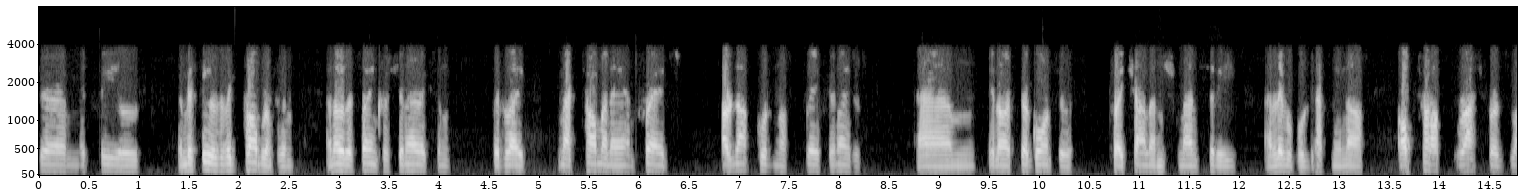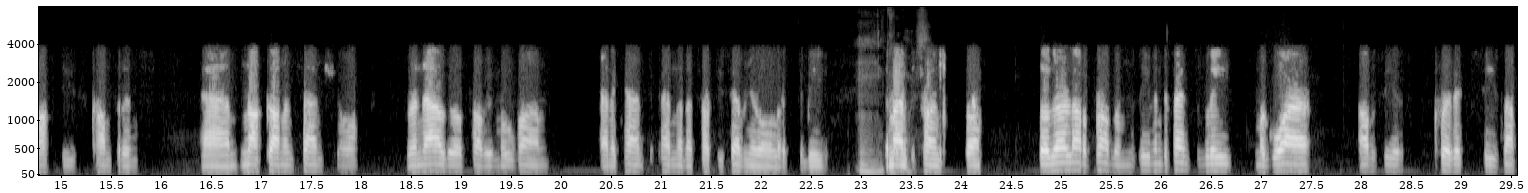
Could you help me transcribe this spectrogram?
year, midfield, the midfield is a big problem for them. I know they're saying Christian Eriksen, but like McTominay and Fred are not good enough to play for United. Um, you know, if they're going to try challenge Man City and Liverpool, definitely not. Up top, Rashford's lost his confidence. Um, not gone on Sancho. Ronaldo will probably move on, and it can't depend on a 37 year old like, to be mm, the man to turn. So, so there are a lot of problems. Even defensively, Maguire obviously is critics. He's not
